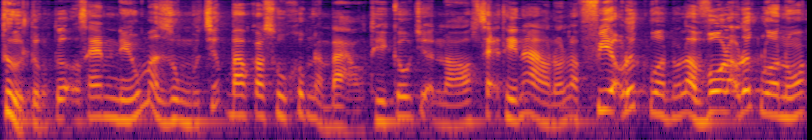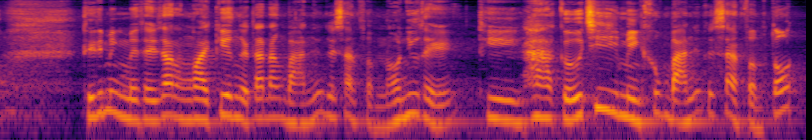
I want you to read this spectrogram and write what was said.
thử tưởng tượng xem nếu mà dùng một chiếc bao cao su không đảm bảo thì câu chuyện nó sẽ thế nào? Nó là phi đạo đức luôn nó là vô đạo đức luôn đúng không? Thế thì mình mới thấy rằng là ngoài kia người ta đang bán những cái sản phẩm nó như thế thì hà cớ chi mình không bán những cái sản phẩm tốt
